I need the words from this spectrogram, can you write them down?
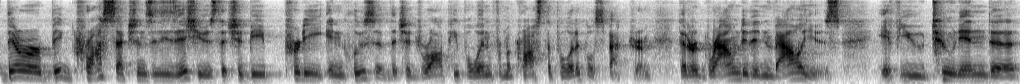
there are big cross sections of these issues that should be pretty inclusive, that should draw people in from across the political spectrum, that are grounded in values. If you tune into,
